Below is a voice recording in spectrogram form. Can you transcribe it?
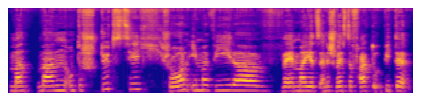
man, man unterstützt sich schon immer wieder, wenn man jetzt eine Schwester fragt, du bitte,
